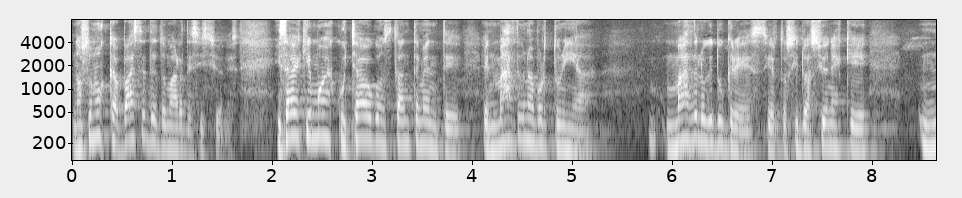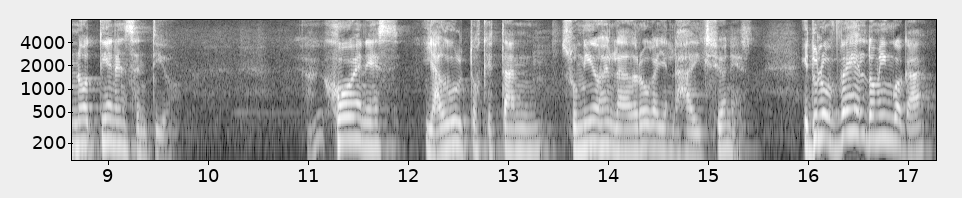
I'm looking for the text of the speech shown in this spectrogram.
No somos capaces de tomar decisiones. Y sabes que hemos escuchado constantemente, en más de una oportunidad, más de lo que tú crees, ¿cierto? Situaciones que no tienen sentido. Jóvenes y adultos que están sumidos en la droga y en las adicciones. Y tú los ves el domingo acá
